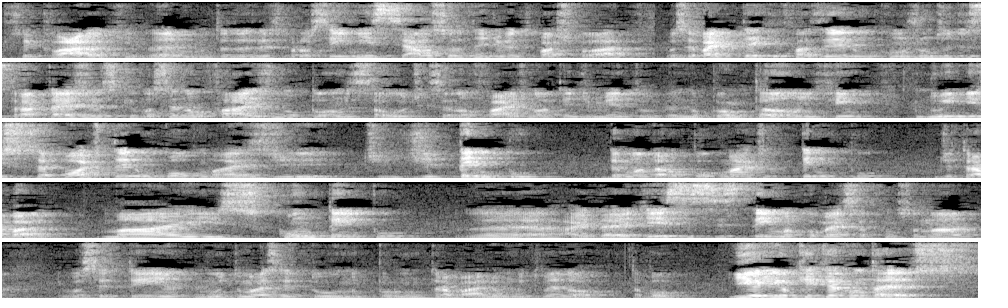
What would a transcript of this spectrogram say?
ser claro aqui, né? Muitas das vezes para você iniciar o seu atendimento particular, você vai ter que fazer um conjunto de estratégias que você não faz no plano de saúde, que você não faz no atendimento, no plantão, enfim. No início você pode ter um pouco mais de, de, de tempo demandar um pouco mais de tempo de trabalho. Mas com o tempo, né, a ideia é que esse sistema comece a funcionar e você tenha muito mais retorno por um trabalho muito menor, tá bom? E aí o que, que acontece?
